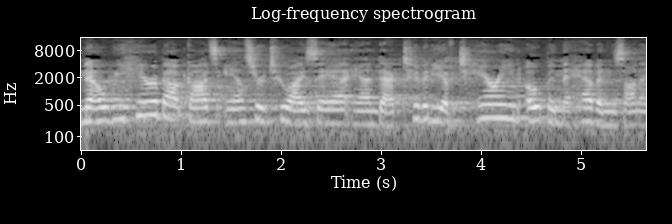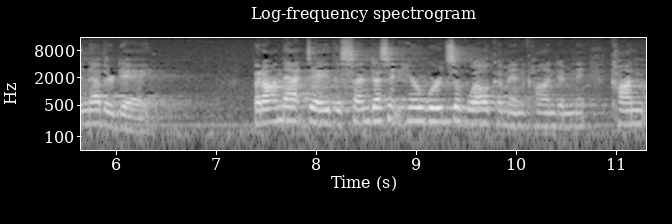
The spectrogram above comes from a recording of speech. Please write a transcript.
Now, we hear about God's answer to Isaiah and activity of tearing open the heavens on another day. But on that day, the Son doesn't hear words of welcome and con-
